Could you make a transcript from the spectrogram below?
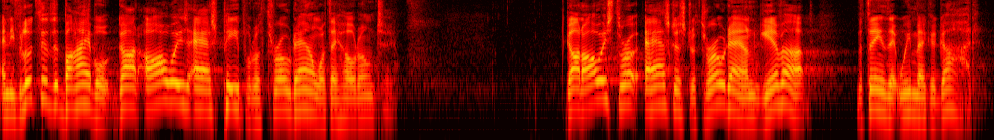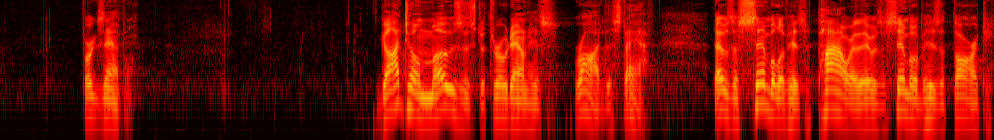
And if you look through the Bible, God always asks people to throw down what they hold on to. God always throw, asks us to throw down, give up the things that we make a God. For example, God told Moses to throw down his rod, the staff. That was a symbol of his power, there was a symbol of his authority.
